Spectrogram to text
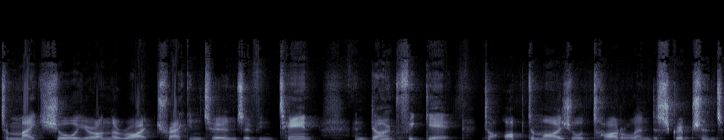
to make sure you're on the right track in terms of intent. And don't forget to optimize your title and descriptions.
